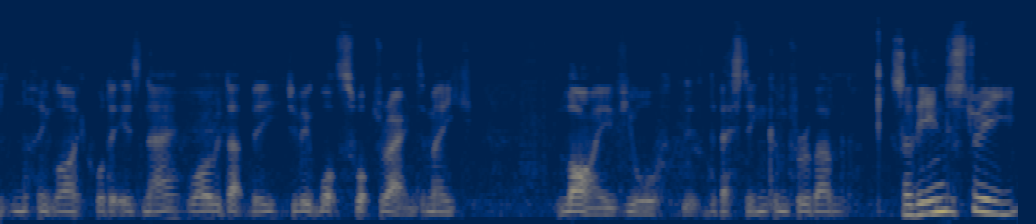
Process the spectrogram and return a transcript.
was nothing like what it is now. Why would that be? Do you think what's swapped around to make live your the best income for a band? So the industry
